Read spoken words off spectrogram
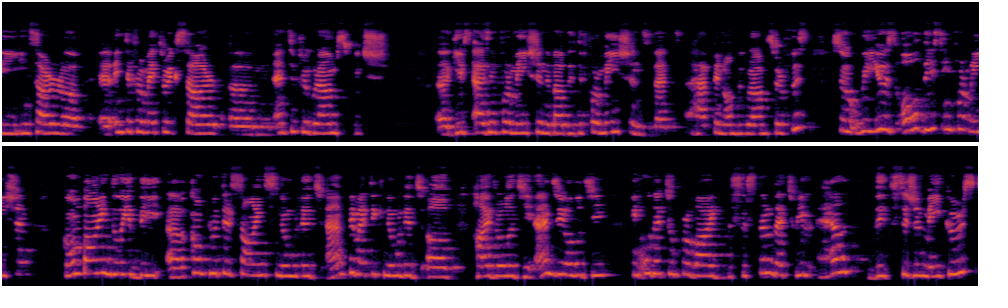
the INSAR uh, uh, interferometric SAR um, which uh, gives us information about the deformations that happen on the ground surface. So we use all this information combined with the uh, computer science knowledge and thematic knowledge of hydrology and geology in order to provide the system that will help the decision makers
